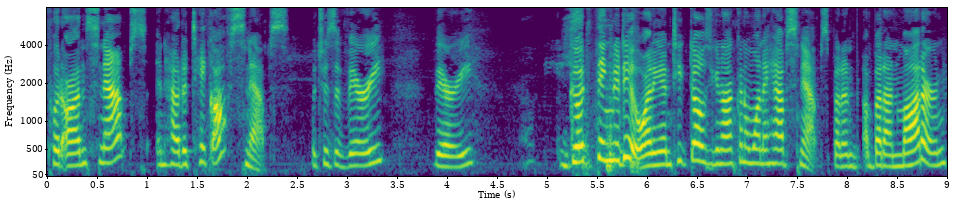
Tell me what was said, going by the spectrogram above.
put on snaps and how to take off snaps, which is a very, very good thing to do. On antique dolls, you're not going to want to have snaps, but on but on modern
